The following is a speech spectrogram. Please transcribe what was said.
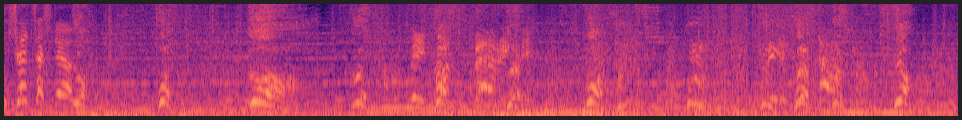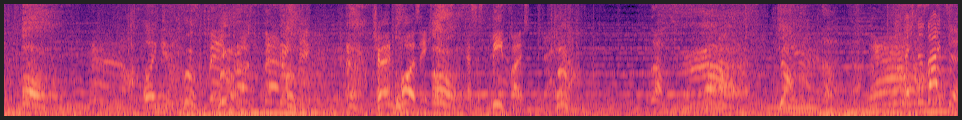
Den Schild zerstören! Oika! Schön vorsichtig. Das ist Bifrost. Rechte Seite!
